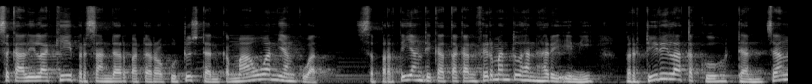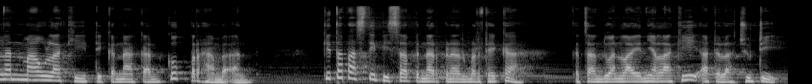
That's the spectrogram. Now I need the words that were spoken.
Sekali lagi bersandar pada Roh Kudus dan kemauan yang kuat. Seperti yang dikatakan firman Tuhan hari ini, berdirilah teguh dan jangan mau lagi dikenakan kuk perhambaan. Kita pasti bisa benar-benar merdeka. Kecanduan lainnya lagi adalah judi.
